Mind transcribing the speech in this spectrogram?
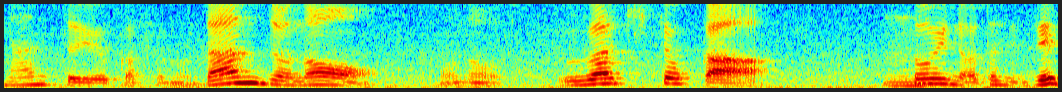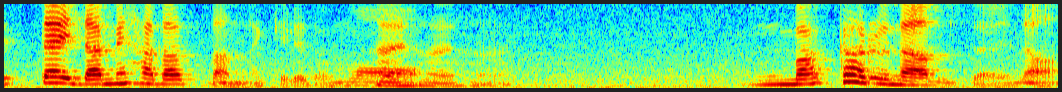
なんというかその男女のこの浮気とか、うん。そういうの私絶対ダメ派だったんだけれども、はいはいはいわかるなみたいな。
